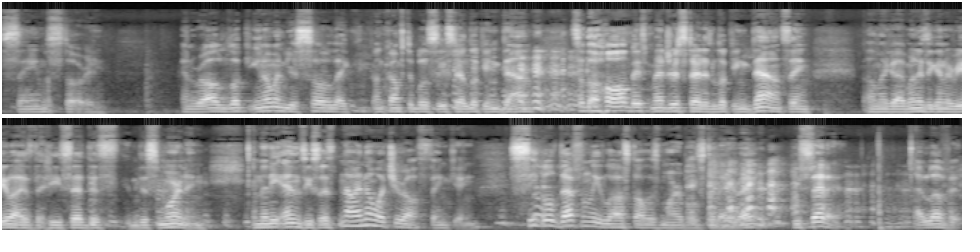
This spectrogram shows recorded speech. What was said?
same story. And we're all looking, you know, when you're so like uncomfortable, so you start looking down. so the whole beis medrash started looking down, saying, Oh my God, when is he going to realize that he said this this morning? And then he ends, he says, Now I know what you're all thinking. Siegel definitely lost all his marbles today, right? He said it. I love it.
